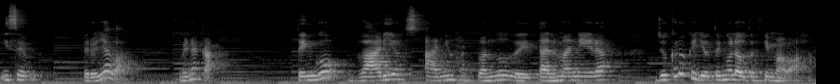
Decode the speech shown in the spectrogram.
dicen, pero ya va, ven acá. Tengo varios años actuando de tal manera, yo creo que yo tengo la autoestima baja.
